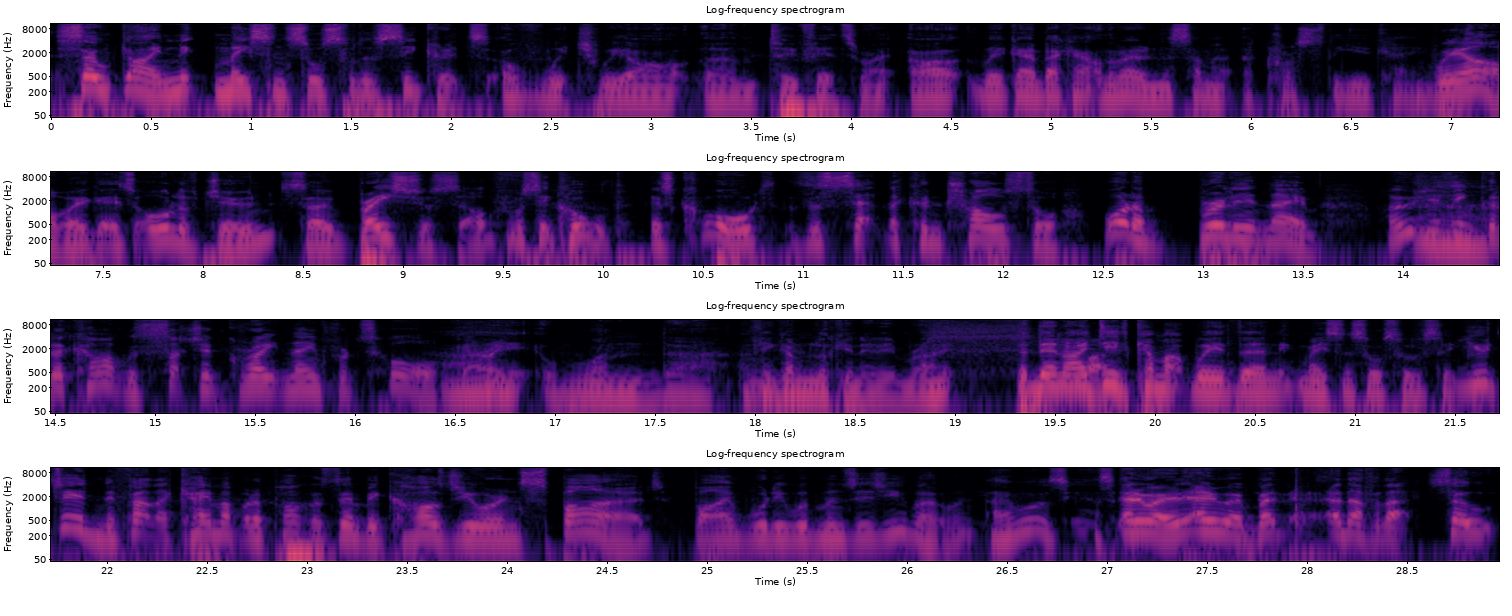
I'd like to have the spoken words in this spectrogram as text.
So, Guy, Nick Mason, Saucerful of secrets, of which we are um, two fifths, right? Are, we're going back out on the road in the summer across the UK. We are. We're, it's all of June, so brace yourself. What's it called? It's called the Set the Controls Tour. What a brilliant name. Who do you think could have come up with such a great name for a tour, Gary? I wonder. I think I'm looking at him, right? But then I did come up with uh, Nick Mason, Saucerful of secrets. You did. and In fact, that came up in a podcast then because you were inspired by Woody Woodmansey's U-Boat, weren't you? I was, yes. Anyway, anyway, but enough of that. So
